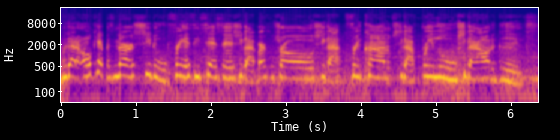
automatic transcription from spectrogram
we got an on-campus nurse. She do free ST testing. She got birth control. She got free condoms. She got free lube. She got all the goods.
